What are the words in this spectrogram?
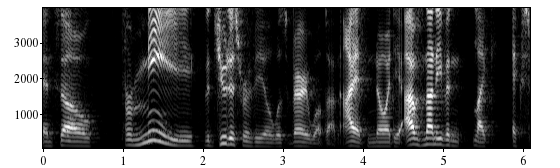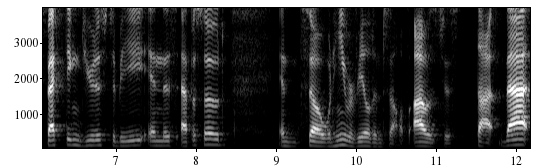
And so for me, the Judas reveal was very well done. I had no idea. I was not even like expecting Judas to be in this episode. And so when he revealed himself, I was just that that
